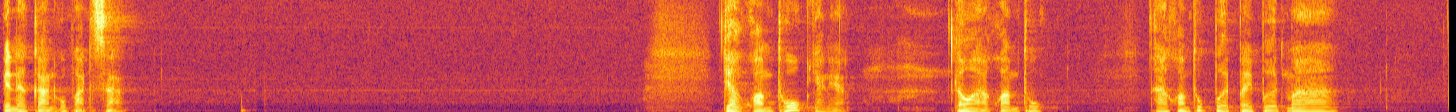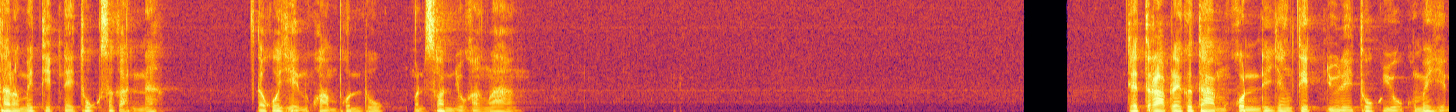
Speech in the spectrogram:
เป็นอาการของผัสสะอย่างความทุกข์อย่างเนี้ยเราหาความทุกข์หาความทุกข์เปิดไปเปิดมา ถ้าเราไม่ติดในทุกข์สักอันนะ เราก็เห็นความพ้นทุกข์มันซ่อนอยู่ข้างล่าง แต่ตราบใดก็ตามคนที่ยังติดอยู่ในทุกข์อยู่ก็ไม่เห็น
